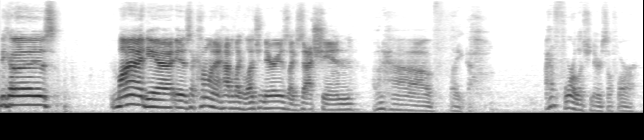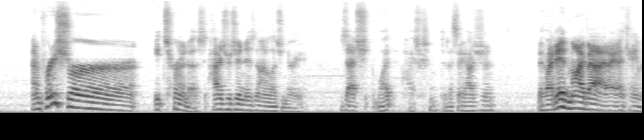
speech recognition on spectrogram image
because my idea is I kind of want to have like legendaries like Zacian. I want to have like I have four legendaries so far. I'm pretty sure Eternatus. Hydrogen is not a legendary. Zash what? Hydrogen? Did I say hydrogen? If I did, my bad. I, I came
